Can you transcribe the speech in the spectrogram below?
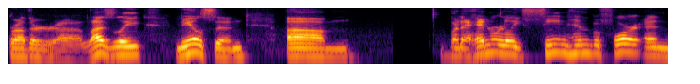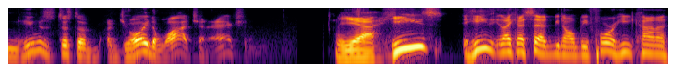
brother uh, Leslie Nielsen. Um, but I hadn't really seen him before, and he was just a, a joy to watch in action. Yeah, he's he like I said, you know, before he kind of,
